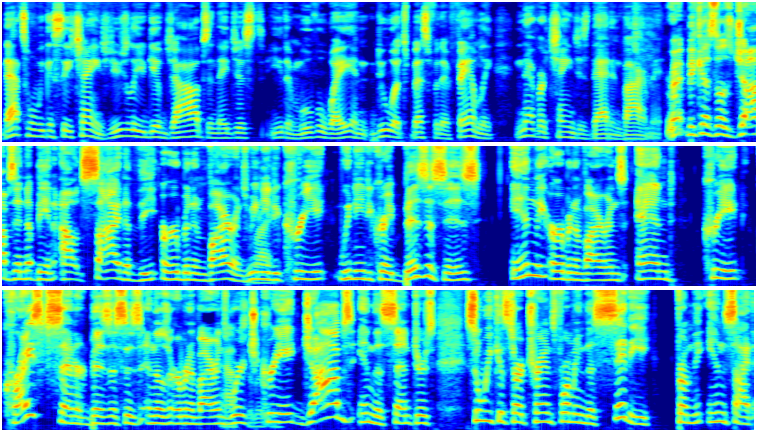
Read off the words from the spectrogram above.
that's when we can see change. Usually you give jobs and they just either move away and do what's best for their family, never changes that environment. Right, because those jobs end up being outside of the urban environs. We need to create we need to create businesses in the urban environs and create Christ-centered businesses in those urban environs, which create jobs in the centers, so we can start transforming the city from the inside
